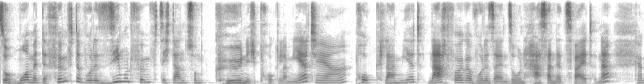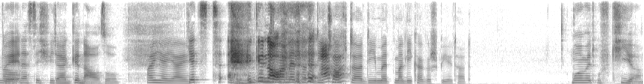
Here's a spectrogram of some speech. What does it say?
So, Mohammed V. wurde 57 dann zum König proklamiert. Ja. Proklamiert. Nachfolger wurde sein Sohn Hassan II. Ne? Genau. Du erinnerst dich wieder genau so. Eieiei. Jetzt, genau. Mohammed hatte die Tochter, die mit Malika gespielt hat. Mohammed Ufkir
